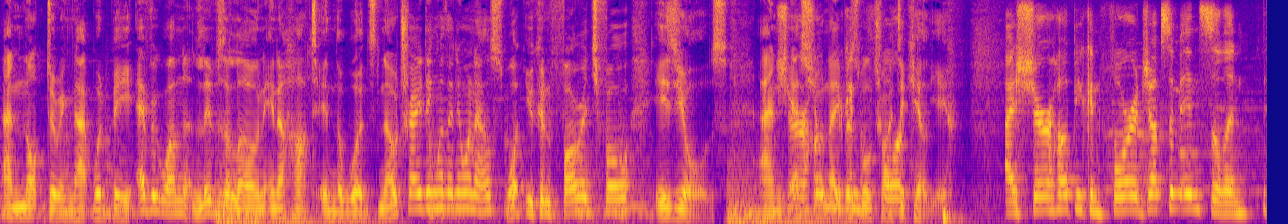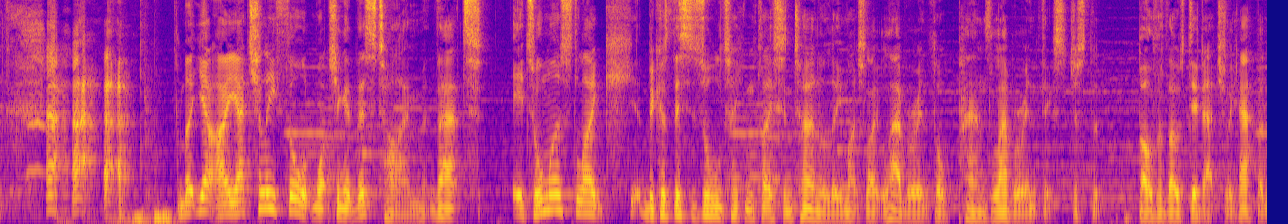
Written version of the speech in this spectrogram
And not doing that would be everyone lives alone in a hut in the woods. No trading with anyone else. What you can forage for is yours. And Sure yes, your you neighbors can will try for- to kill you. I sure hope you can forage up some insulin. But yeah, I actually thought watching it this time that it's almost like because this is all taking place internally, much like Labyrinth or Pan's Labyrinth. It's just that both of those did actually happen.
